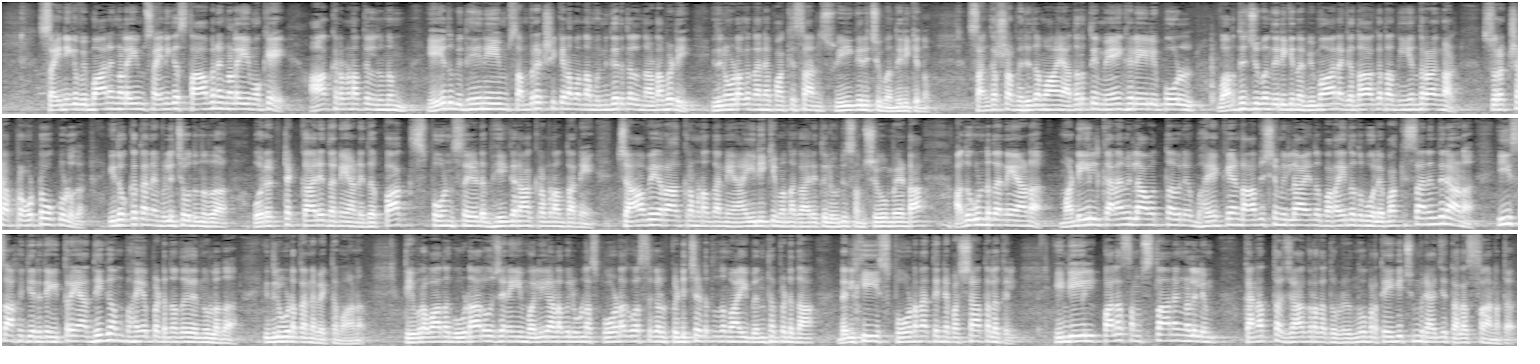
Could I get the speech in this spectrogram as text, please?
സൈനിക വിമാനങ്ങളെയും സൈനിക സ്ഥാപനങ്ങളെയും ഒക്കെ ആക്രമണത്തിൽ നിന്നും ഏതു വിധേനയും സംരക്ഷിക്കണമെന്ന മുൻകരുതൽ നടപടി ഇതിനോടകം തന്നെ പാകിസ്ഥാൻ സ്വീകരിച്ചു വന്നിരിക്കുന്നു. സംഘർഷഭരിതമായ അതിർത്തി മേഖലയിൽ ഇപ്പോൾ വർദ്ധിച്ചു വന്നിരിക്കുന്ന വിമാന ഗതാഗത നിയന്ത്രണങ്ങൾ സുരക്ഷാ പ്രോട്ടോക്കോളുകൾ ഇതൊക്കെ തന്നെ വിളിച്ചോതുന്നത് ഒരൊറ്റ കാര്യം തന്നെയാണ്. ഇത് പാക് സ്പോൺസേഡ് ഭീകരാക്രമണം തന്നെ ചാവേർ ആക്രമണം തന്നെ ആയിരിക്കുമെന്ന കാര്യത്തിൽ ഒരു സംശയവും വേണ്ട. അതുകൊണ്ട് തന്നെയാണ് മടിയിൽ കനമില്ലാത്തവന് ഭയക്കേണ്ട ആവശ്യമില്ല എന്ന് പറയുന്നത് പോലെ പാകിസ്ഥാൻ എന്തിനാണ് ഈ സാഹചര്യത്തെ ഇത്രയധികം ഭയപ്പെടുന്നത് എന്നുള്ളത് ഇതിലൂടെ തന്നെ വ്യക്തമാണ്. തീവ്രവാദ ഗൂഢാലോചനയും വലിയ അളവിലുള്ള സ്ഫോടക വസ്തുക്കൾ പിടിച്ചെടുത്തതുമായി ബന്ധപ്പെടുന്ന ഡൽഹി സ്ഫോടനത്തിന്റെ പശ്ചാത്തലത്തിൽ ഇന്ത്യയിൽ പല സംസ്ഥാനങ്ങളിലും കനത്ത ജാഗ്രത തുടരുന്നു. പ്രത്യേകിച്ചും രാജ്യ തലസ്ഥാനത്ത്.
